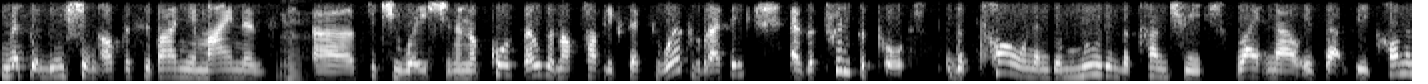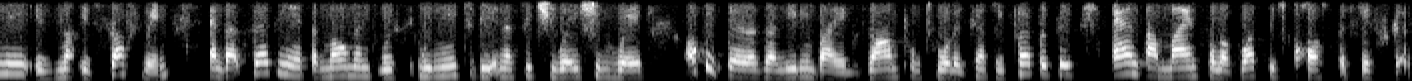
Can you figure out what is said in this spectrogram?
resolution of the Sibanye miners mm. uh, situation. And of course, those are not public sector workers, but I think as a principle, the tone and the mood in the country right now is that the economy is not is suffering, and that certainly at the moment we, we need to be in a situation where office bearers are leading by example to all intents and purposes and are mindful of what this costs the fiscus.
